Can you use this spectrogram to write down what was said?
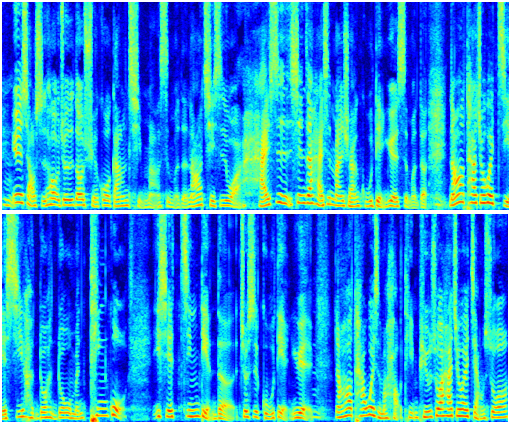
因为小时候就是都学过钢琴嘛什么的，然后其实我还是现在还是蛮喜欢古典乐什么的，然后他就会解析很多很多我们听过一些经典的就是古典乐，然后他为什么好听？比如说他就会讲说，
